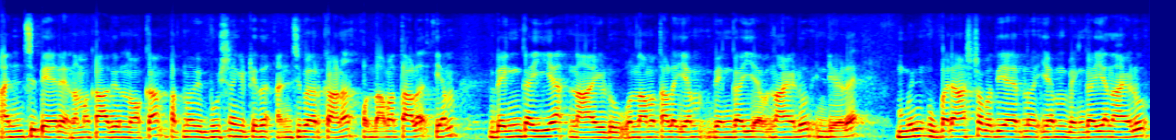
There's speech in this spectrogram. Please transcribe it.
അഞ്ച് പേരെ നമുക്ക് ആദ്യം നോക്കാം. പത്മവിഭൂഷൺ കിട്ടിയത് അഞ്ച് പേർക്കാണ്. ഒന്നാമത്തെ ആൾ എം വെങ്കയ്യ നായിഡു. ഒന്നാമത്തെ ആൾ എം വെങ്കയ്യ നായിഡു. ഇന്ത്യയുടെ മുൻ ഉപരാഷ്ട്രപതിയായിരുന്നു എം വെങ്കയ്യ നായിഡു.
